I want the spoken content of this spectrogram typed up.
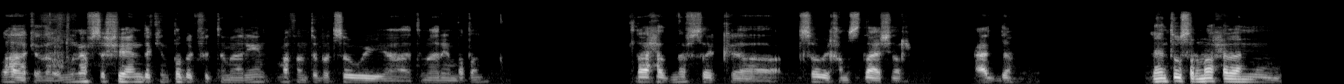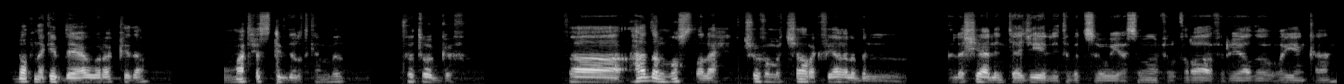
وهكذا. ونفس الشيء عندك ينطبق في التمارين. مثلا تبغى تسوي آه، تمارين بطن. تلاحظ نفسك آه، تسوي خمسطعشر عدة. لين توصل مرحلة إن بطنك يبدأ يعورك كذا وما تحس تقدر تكمل فتوقف. فهذا المصطلح تشوفه متشارك في أغلب الأشياء الإنتاجية اللي تبى تسويها سواء في القراءة في الرياضة أو أيا كان.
